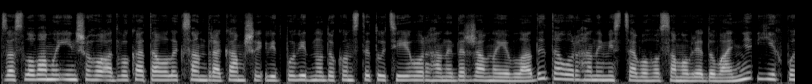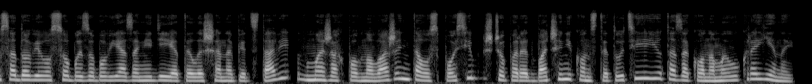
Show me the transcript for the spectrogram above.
За словами іншого адвоката Олександра Камши, відповідно до Конституції органи державної влади та органи місцевого самоврядування, їх посадові особи зобов'язані діяти лише на підставі, в межах повноважень та у спосіб, що передбачені Конституцією та законами України.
